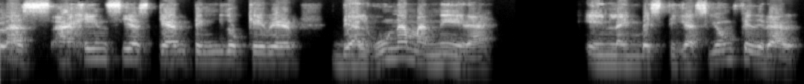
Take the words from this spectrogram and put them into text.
las agencias que han tenido que ver de alguna manera en la investigación federal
